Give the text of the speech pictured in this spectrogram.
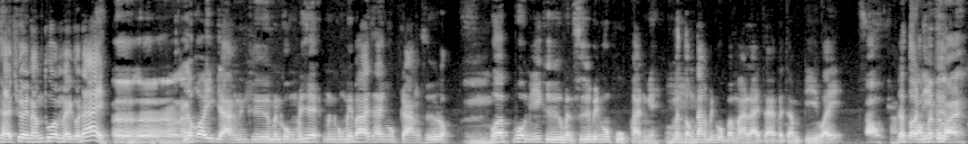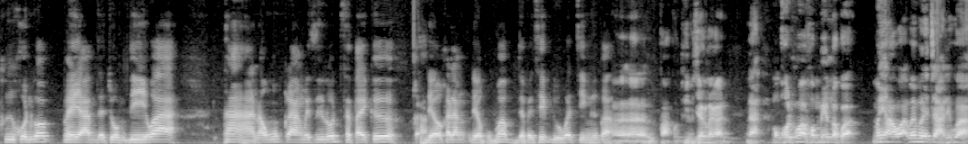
ใช้ช่วยน้ำท่วมอะไรก็ได้ เออเออเออนะแล้วก็อีกอย่างหนึ่งคือมันคงไม่ใช่ มันคงไม่บ้าใช้งบกลางซื้อหรอกอืมเพราะว่าพวกนี้คือมันซื้อเป็นงบผูกพันไงอืมมันต้องตั้งเป็นงบประมาณรายจ่ายประจำปีไว้ เอาครับแล้วตอนนี้เอาไม่เป็คืนอไรคือคนก็พยายามจะโจมตีว่าทหารเอางบกลางไปซื้อรถสไตรเกอร์ครับเดี๋ยวกำลังเดี๋ยวผมว่าเดี๋ยวไปเช็คดูว่าจริงหรือเปล่าเออเออฝากคุณทีมเช็คแล้วกันนะบางคนเขาว่าคอมเมนต์บอกว่า ไม่เอาอะไม่บริจาคดีกว่าก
